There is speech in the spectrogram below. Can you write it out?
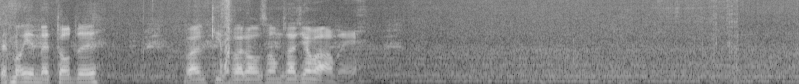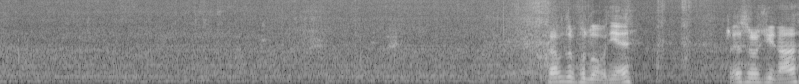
te moje metody walki z warozą zadziałały. Prawdopodobnie to jest rodzina,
